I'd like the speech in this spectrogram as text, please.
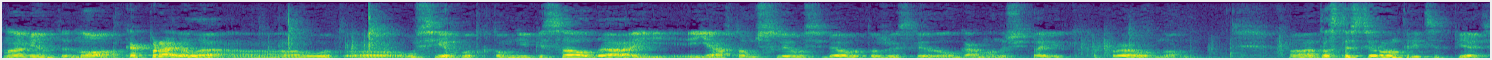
моменты. Но, как правило, э, вот, э, у всех, вот, кто мне писал, да, и я в том числе у себя вот тоже исследовал, гормоны щитовидки, как правило, в норме. А, тестостерон 35.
